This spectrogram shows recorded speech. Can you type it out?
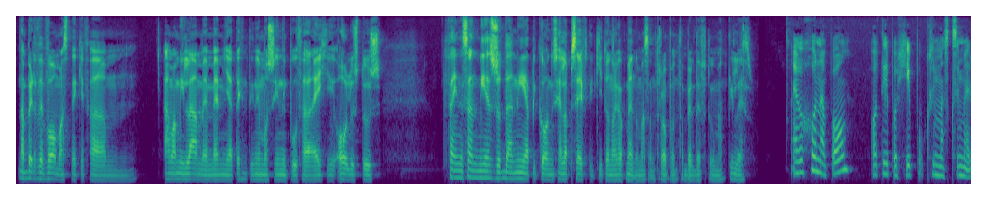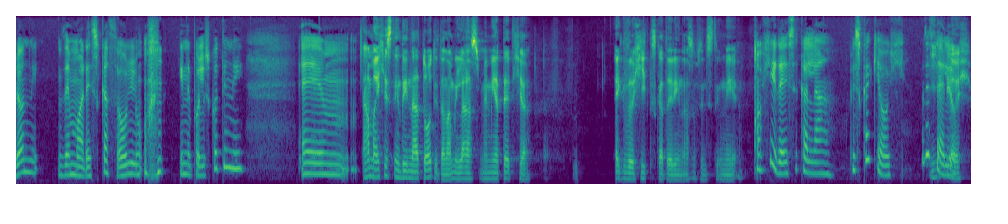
να μπερδευόμαστε και θα, άμα μιλάμε με μια τεχνητή νοημοσύνη που θα έχει όλους τους θα είναι σαν μια ζωντανή απεικόνηση αλλά ψεύτικη των αγαπημένων μας ανθρώπων θα μπερδευτούμε. Τι λες; Εγώ έχω να πω ότι η εποχή που μας ξημερώνει δεν μου αρέσει καθόλου είναι πολύ σκοτεινή. Ε, Άμα έχεις την δυνατότητα να μιλάς με μια τέτοια εκδοχή της Κατερίνας αυτή τη στιγμή. Όχι ρε, είσαι καλά. Φυσικά και όχι. Δεν θέλω. όχι.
